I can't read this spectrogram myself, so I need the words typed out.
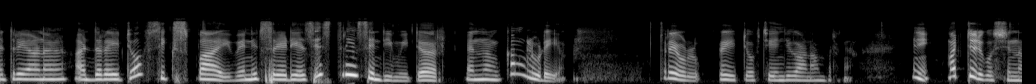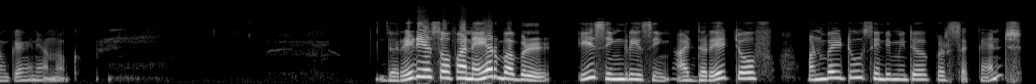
എത്രയാണ്? At the rate of six pi when its radius is three centimetre എന്ന് നമുക്ക് കൺക്ലൂഡ് ചെയ്യാം. ഇത്രയേ ഉള്ളൂ. റേറ്റ് ഓഫ് ചേഞ്ച് കാണാൻ പറഞ്ഞ. ഇനി മറ്റൊരു ക്വസ്റ്റ്യൻ നമുക്ക് എങ്ങനെയാണെന്ന് നോക്കാം. The radius of an air bubble is increasing at the rate of 1 by 2 centimeter per second.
